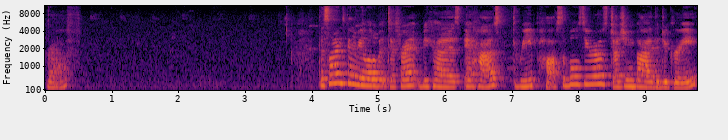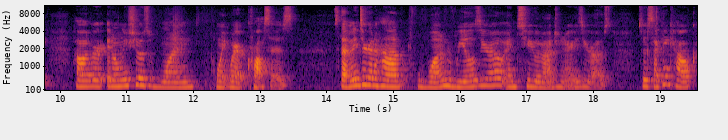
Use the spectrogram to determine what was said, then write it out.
Graph. This line is going to be a little bit different because it has three possible zeros judging by the degree However, it only shows one point where it crosses. So that means you're going to have one real zero and two imaginary zeros. So second calc,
